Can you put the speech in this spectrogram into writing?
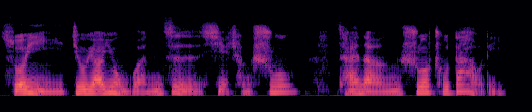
所以就要用文字写成书，才能说出道理。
